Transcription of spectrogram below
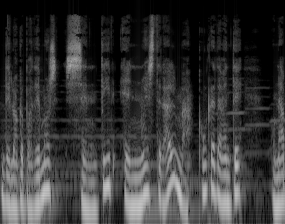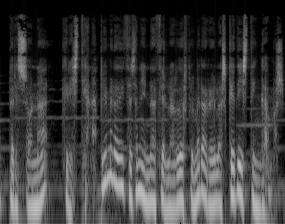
de lo que podemos sentir en nuestra alma, concretamente una persona cristiana. Primero dice San Ignacio en las dos primeras reglas que distingamos.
